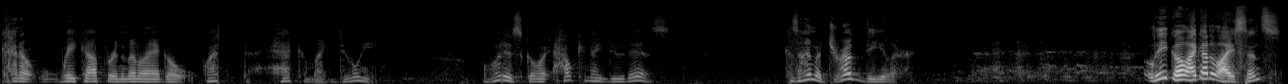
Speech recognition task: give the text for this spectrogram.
kind of wake up or in the middle of the night I go, What the heck am I doing? what is going how can i do this because i'm a drug dealer legal i got a license.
